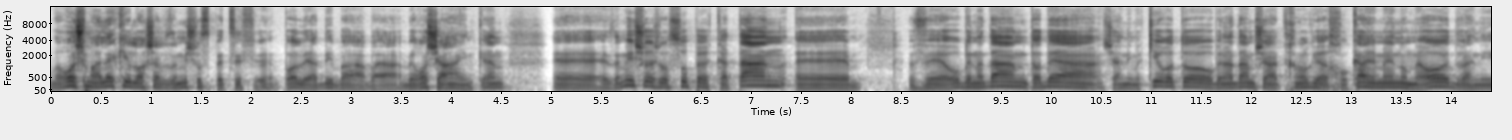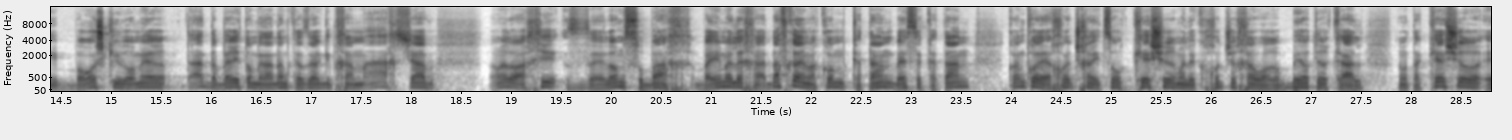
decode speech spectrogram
בראש מעלה כאילו עכשיו זה מישהו ספציפי, פה לידי ב, ב, בראש העין, כן? אה, זה מישהו, יש לו סופר קטן, אה, והוא בן אדם, אתה יודע, שאני מכיר אותו, הוא בן אדם שהטכנולוגיה רחוקה ממנו מאוד, ואני בראש כאילו אומר, אתה תדבר איתו בן אדם כזה, יגיד לך, מה עכשיו? אתה אומר לו, אחי, זה לא מסובך, באים אליך, דווקא במקום קטן, בעסק קטן, קודם כל, היכולת שלך ליצור קשר עם הלקוחות שלך הוא הרבה יותר קל. זאת אומרת, הקשר אה,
